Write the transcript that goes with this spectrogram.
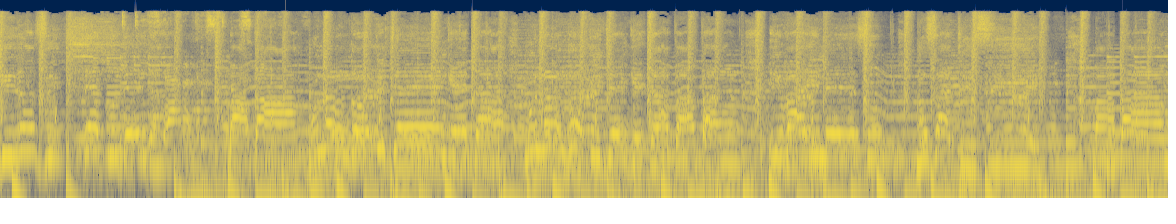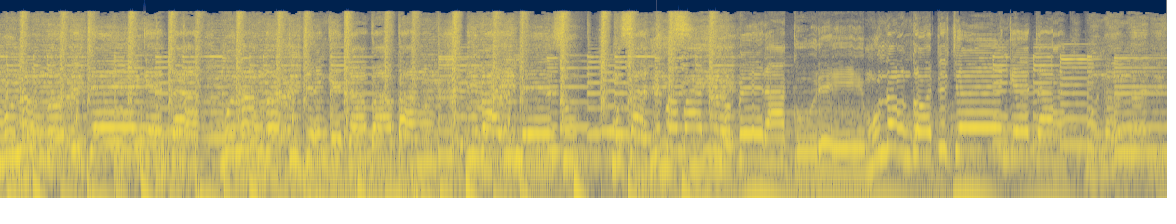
ngirozi rekudenga baba munongotichengeta munongotichengeta baba ivainesu musatisiye baba munongotichengeta munongotichengeta baba ivainesu musatisiye ipamairopera gore munongotichengeta munongotichengeta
